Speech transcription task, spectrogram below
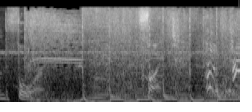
Round four. Fight. KO.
